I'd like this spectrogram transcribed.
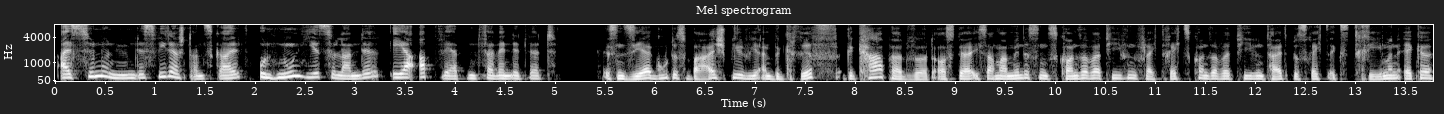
als Synonym des Widerstands galt und nun hierzulande eher abwertend verwendet wird ist ein sehr gutes Beispiel, wie ein Begriff gekapert wird aus der, ich sag mal, mindestens konservativen, vielleicht rechtskonservativen, teils bis rechtsextremen Ecke.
